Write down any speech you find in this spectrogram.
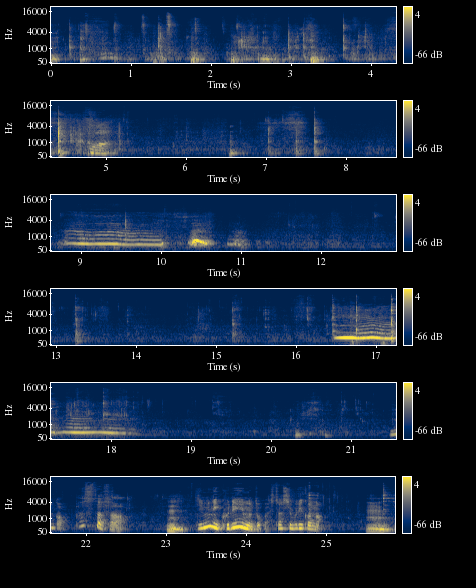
ねなんかパスタさうん。地味にクリームとか久しぶりかな。うん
